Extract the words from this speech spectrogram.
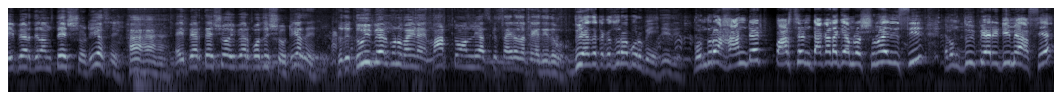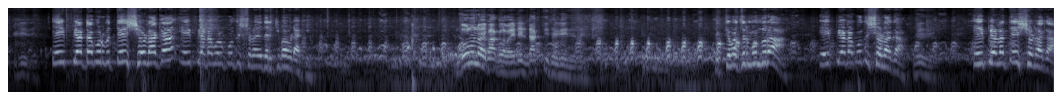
এই পেয়ার দিলাম তেইশশো ঠিক আছে? হ্যাঁ হ্যাঁ হ্যাঁ। এই পেয়ার তেইশশো ওই পেয়ার পঁচিশশো ঠিক আছে? যদি দুই পেয়ার কোনো ভাই নাই মাত্র অনলি আজকে চার হাজার টাকা দিয়ে দেবো। দুই হাজার টাকা জোড়া পড়বে। বন্ধুরা হান্ড্রেড পার্সেন্ট টাকাটাকে আমরা শোনাই দিচ্ছি এবং দুই পেয়ারই ডিমে আছে। এই পেয়ারটা পড়বে তেইশশো টাকা এই পেয়ারটা পড়বে পঁচিশশো টাকা। এদের কীভাবে ডাকি? দোনোটাই পাগলা ভাই এটা ডাকতি থাকে এই দেখতে পাচ্ছেন বন্ধুরা এই পেয়ারটা পঁচিশশো টাকা এই পেয়ারটা তেইশশো টাকা।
